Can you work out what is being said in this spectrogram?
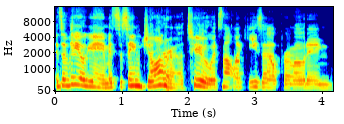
it's a video game. It's the same genre too. It's not like he's out promoting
